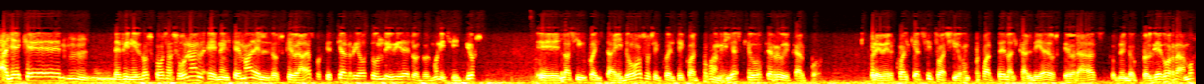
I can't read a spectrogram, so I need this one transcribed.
Allí hay que mm, definir dos cosas. Una, en el tema de los quebradas, porque es que el río Tun divide los dos municipios eh, las 52 o 54 familias que hubo que reubicar por prever cualquier situación por parte de la alcaldía de Dos Quebradas con el doctor Diego Ramos,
